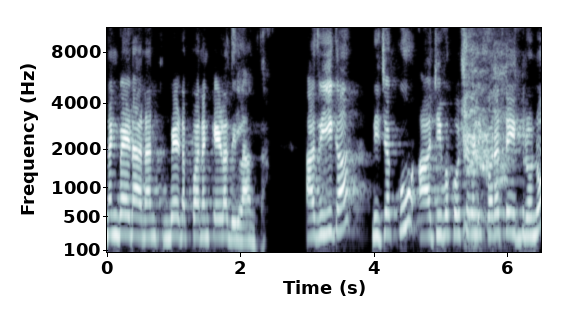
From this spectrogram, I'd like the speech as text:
ನಂಗೆ ಬೇಡ, ನನ್, ಬೇಡಪ್ಪ, ನಂಗೆ ಕೇಳೋದಿಲ್ಲ ಅಂತ. ಆದ್ರೆ ಈಗ ನಿಜಕ್ಕೂ ಆ ಜೀವಕೋಶಗಳಿಗೆ ಕೊರತೆ ಇದ್ರೂ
